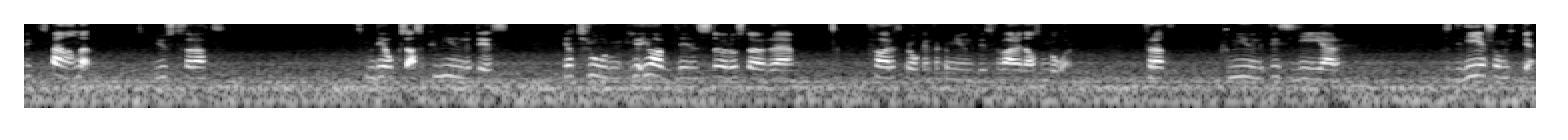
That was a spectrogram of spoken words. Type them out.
riktigt spännande. Just för att det är också, alltså communities. Jag tror, jag, jag blir en större och större förespråkare för communities för varje dag som går. För att communities ger, alltså det ger så mycket.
